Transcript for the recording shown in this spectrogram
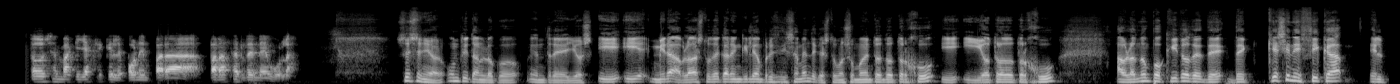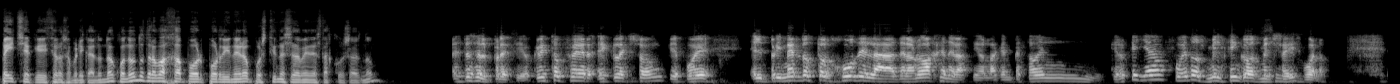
Todo ese maquillaje que le ponen para, para hacer de Nebula. Sí, señor, un titán loco entre ellos. Y, y, mira, hablabas tú de Karen Gillian precisamente, que estuvo en su momento en Doctor Who, y, y otro Doctor Who, hablando un poquito de, de, de, qué significa el paycheck que dicen los americanos, ¿no? Cuando uno trabaja por, por dinero, pues tienes también estas cosas, ¿no? Este es el precio. Christopher Eccleston, que fue el primer Doctor Who de la, de la nueva generación, la que empezó en, creo que ya fue 2005-2006, sí. bueno,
